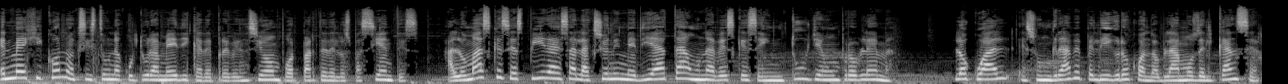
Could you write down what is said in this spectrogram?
En México no existe una cultura médica de prevención por parte de los pacientes. A lo más que se aspira es a la acción inmediata una vez que se intuye un problema, lo cual es un grave peligro cuando hablamos del cáncer,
